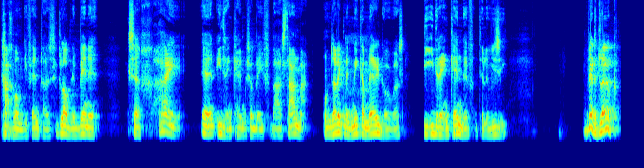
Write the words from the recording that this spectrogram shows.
ga gewoon met die vent praten. Dus ik loop naar binnen. Ik zeg, hi. En iedereen keek me zo'n beetje verbaasd aan. Maar omdat ik met Mika Meridor was, die iedereen kende van televisie, werd het leuk.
